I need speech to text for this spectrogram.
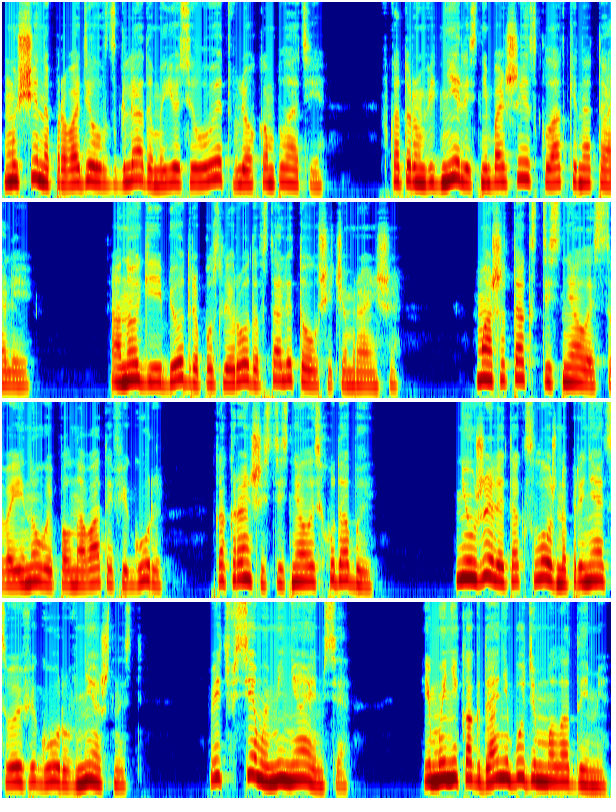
Мужчина проводил взглядом ее силуэт в легком платье, в котором виднелись небольшие складки на талии а ноги и бедра после родов стали толще, чем раньше. Маша так стеснялась своей новой полноватой фигуры, как раньше стеснялась худобы. Неужели так сложно принять свою фигуру, внешность? Ведь все мы меняемся, и мы никогда не будем молодыми.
